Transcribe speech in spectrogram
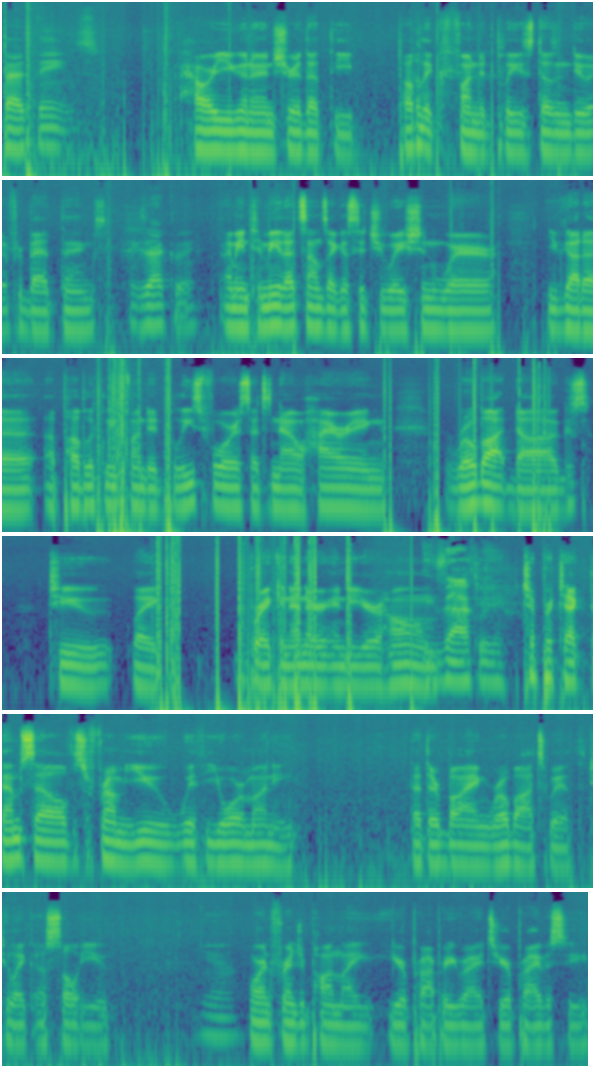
bad things? How are you going to ensure that the public funded police doesn't do it for bad things? Exactly. I mean, to me, that sounds like a situation where you've got a, a publicly funded police force that's now hiring robot dogs to like break and enter into your home Exactly. to protect themselves from you with your money that they're buying robots with to like assault you Yeah. or infringe upon like your property rights, your privacy.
